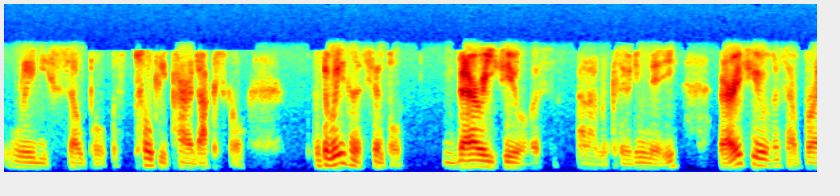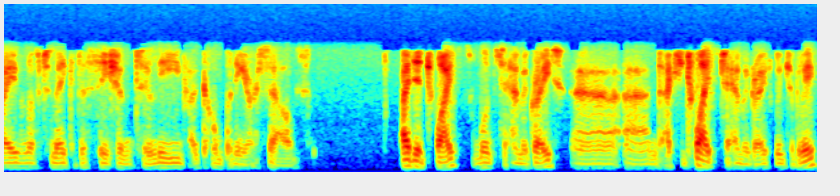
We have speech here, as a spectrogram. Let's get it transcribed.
really so totally paradoxical. But the reason is simple very few of us, and I'm including me, very few of us are brave enough to make a decision to leave a company ourselves. I did twice, once to emigrate, uh, and actually twice to emigrate, would you believe?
